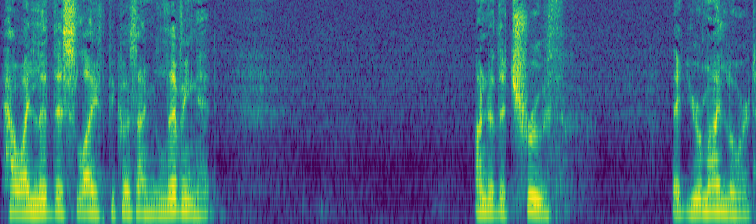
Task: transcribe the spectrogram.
how I live this life because I'm living it under the truth that you're my Lord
